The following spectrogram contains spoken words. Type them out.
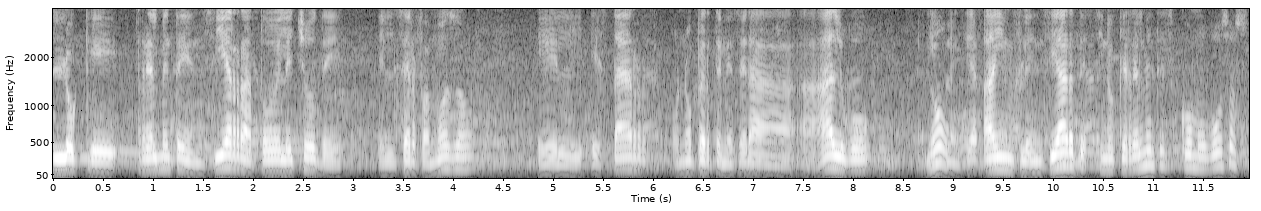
lo que realmente encierra todo el hecho de el ser famoso, el estar o no pertenecer a, a algo, no, Influenciarte. a influenciarte, sino que realmente es como vos sos.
